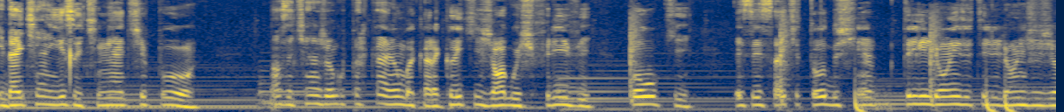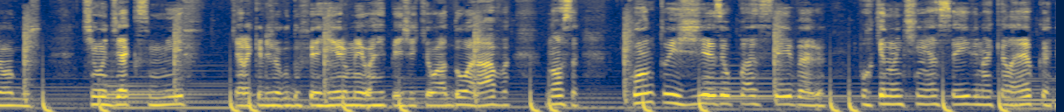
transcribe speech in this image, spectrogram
E daí tinha isso, tinha tipo. Nossa, tinha jogo pra caramba, cara. Clique Jogos, Frive, Poke. Esse site todos tinha trilhões e trilhões de jogos. Tinha o Jack Smith, que era aquele jogo do ferreiro, meio RPG que eu adorava. Nossa, quantos dias eu passei, velho, porque não tinha save naquela época.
